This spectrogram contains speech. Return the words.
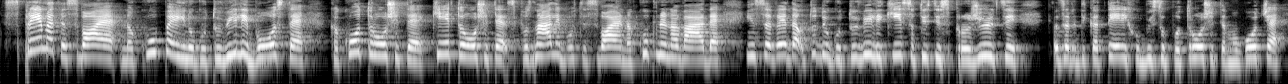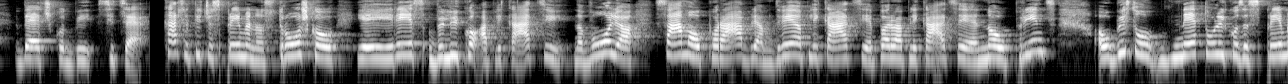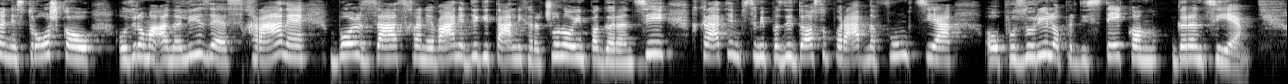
Spremljate svoje nakupe in ugotovili boste, kako trošite, kje trošite, spoznali boste svoje nakupne navade in seveda tudi ugotovili, kje so tisti sprožilci, zaradi katerih v bistvu potrošite mogoče več, kot bi sicer. Kar se tiče spremljanja stroškov, je res veliko aplikacij na voljo. Sama uporabljam dve aplikacije. Prva aplikacija je NoPrints, v bistvu ne toliko za spremljanje stroškov oziroma analize hrane, bolj za shranjevanje digitalnih računov in pa garancij. Hkrati se mi pa zdi dosta uporabna funkcija opozorilo pred iztekom garancije.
